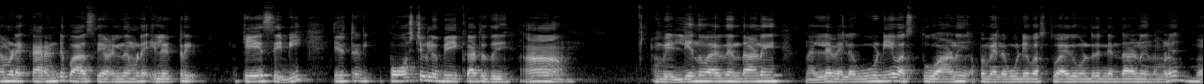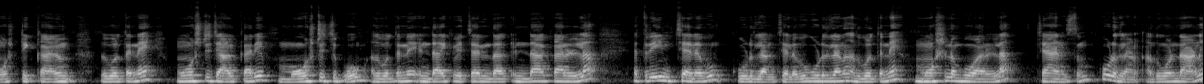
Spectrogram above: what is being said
നമ്മുടെ കറണ്ട് പാസ് ചെയ്യാൻ നമ്മുടെ electric K S C B electric പോസ്റ്റുകൾ ഉപയോഗിക്കാത്തത്. ആ വെള്ളി എന്ന് പറയുന്നത് എന്താണ്? നല്ല വില കൂടിയ വസ്തുവാണ്. അപ്പം വില കൂടിയ വസ്തു ആയതുകൊണ്ട് തന്നെ എന്താണ്? നമ്മൾ മോഷ്ടിക്കാനും അതുപോലെ തന്നെ മോഷ്ടിച്ച ആൾക്കാർ മോഷ്ടിച്ചു പോകും അതുപോലെ തന്നെ ഉണ്ടാക്കി വെച്ചാൽ എന്താ ഉണ്ടാക്കാനുള്ള അത്രയും ചിലവും കൂടുതലാണ്. ചിലവ് കൂടുതലാണ്. അതുപോലെ തന്നെ മോഷണം പോകാനുള്ള ചാൻസും കൂടുതലാണ്. അതുകൊണ്ടാണ്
